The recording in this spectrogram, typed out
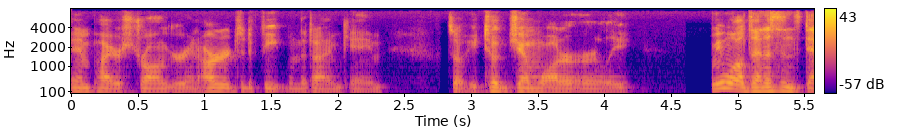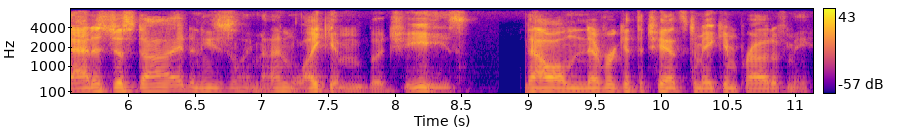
Empire stronger and harder to defeat when the time came. So he took Gemwater early. Meanwhile, Dennison's dad has just died, and he's like, man, I didn't like him, but geez, now I'll never get the chance to make him proud of me.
